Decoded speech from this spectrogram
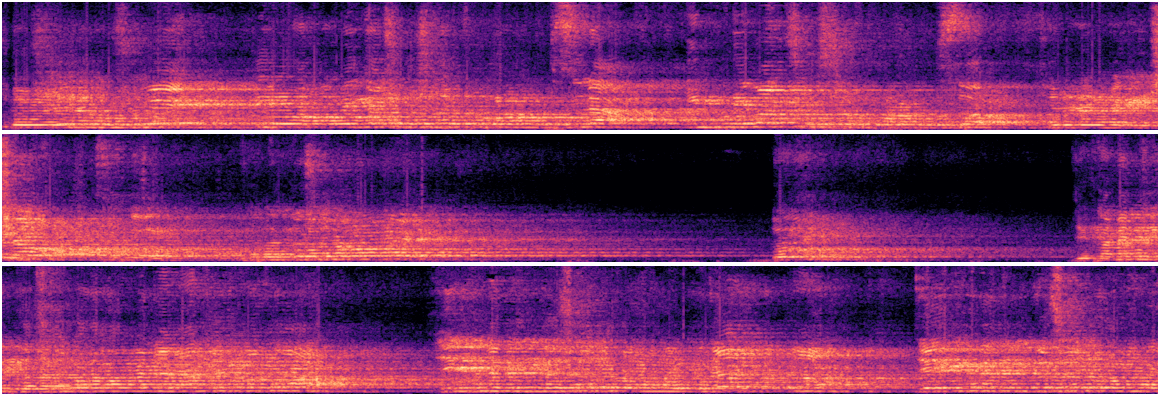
শস্যের মৌসুমে কত বিঘা শস্য ফলন করছিল কি পরিমাণ শস্য ফলন করছ? সেটা একটা জিজ্ঞাসা হবে। তো যেখানে জিজ্ঞাসা করা হবে কথা যেখানে জিজ্ঞাসা করা হবে কথা যেখানে জিজ্ঞাসা করা হবে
